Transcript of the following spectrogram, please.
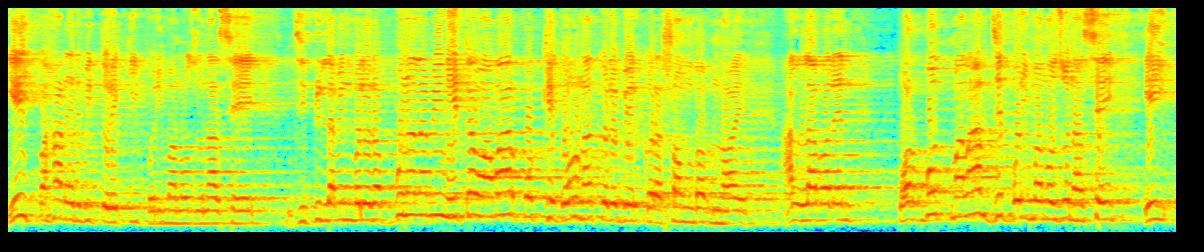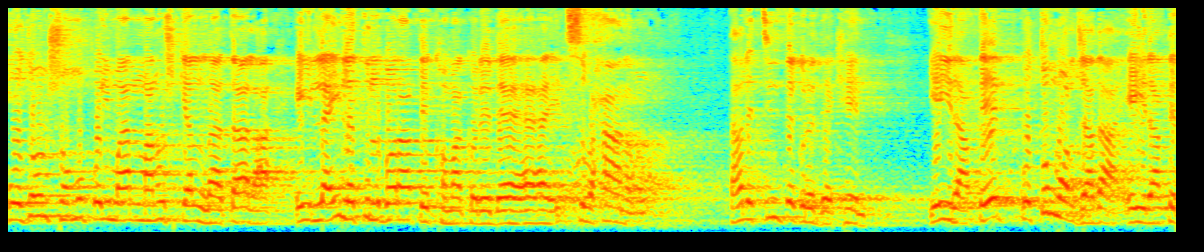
এই পাহাড়ের ভিতরে কি পরিমাণ ওজন আছে? জিবরিল আমিন বলে, রব্বুল আলামিন, এটাও আমার পক্ষে গণনা করে বের করা সম্ভব নয়। আল্লাহ বলেন পর্বতমালার যে পরিমাণ ওজন আছে এই ওজন সম পরিমাণ মানুষকে আল্লাহ তাআলা এই লাইলাতুল বরাতে ক্ষমা করে দেয়। সুবহানাল্লাহ। তাহলে চিন্তা করে দেখেন, এই রাতের কত মর্যাদা, এই রাতের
